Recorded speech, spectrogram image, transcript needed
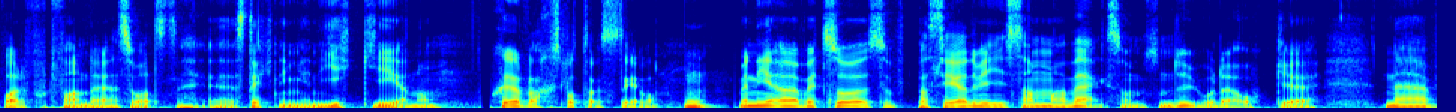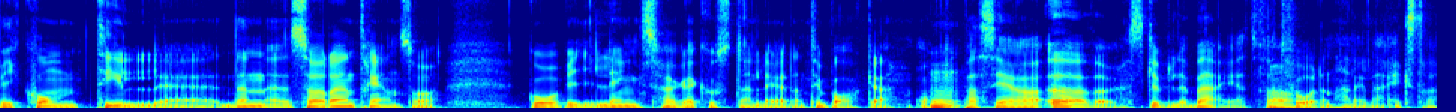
var det fortfarande så att eh, sträckningen gick igenom själva Slottsstrevan. Mm. Men i övrigt så, så, passerade vi samma väg som, som du gjorde och eh, när vi kom till eh, den södra entrén så går vi längs Höga Kusten-leden tillbaka och mm. passerar över Skuleberget för att ja. få den här lilla extra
